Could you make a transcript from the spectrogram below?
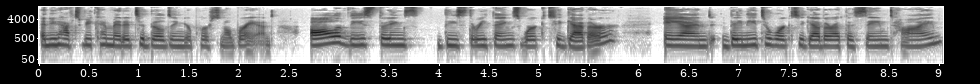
and you have to be committed to building your personal brand all of these things these three things work together and they need to work together at the same time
